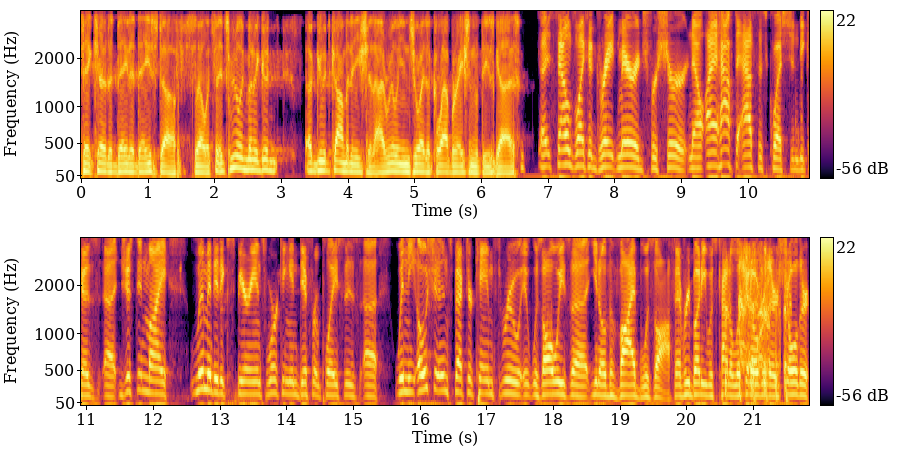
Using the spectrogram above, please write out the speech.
take care of the day to day stuff. So it's it's really been a good a good combination. I really enjoy the collaboration with these guys. It sounds like a great marriage for sure. Now, I have to ask this question because uh, just in my limited experience working in different places, uh, when the OSHA inspector came through, it was always, uh, you know, the vibe was off. Everybody was kind of looking over their shoulder.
